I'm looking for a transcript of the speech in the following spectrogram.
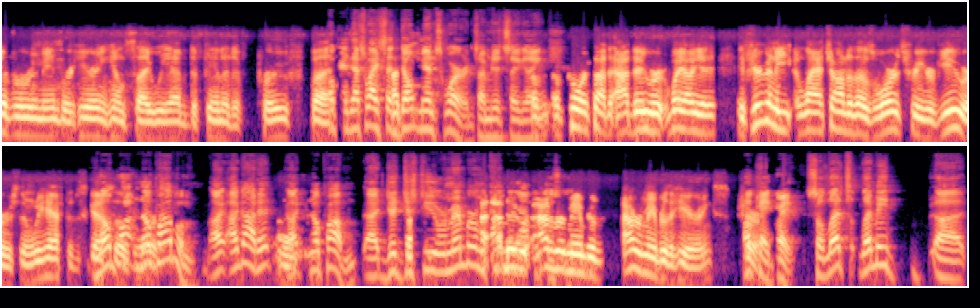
ever remember hearing him say we have definitive proof, but Okay, that's why I said don't mince words. I'm just saying, like, of, of course I, I do. re- Well, yeah, if you're going to latch onto those words for your viewers, then we have to discuss no, no problem. I, I got it. No problem. Uh, ju- just do you remember him I, I do. I remember. I remember the hearings. Sure. Okay, great. So let's let me uh,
